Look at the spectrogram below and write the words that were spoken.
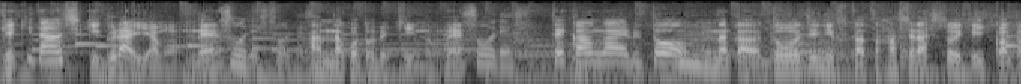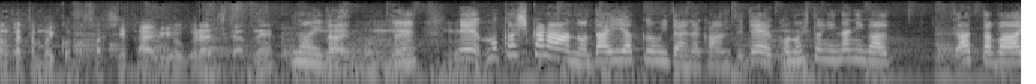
劇団四季ぐらいやもんね。そうですそうです。あんなことできんのね。そうです。って考えると、うん。なんか同時に2つ走らしといて1個あかんかったらもう1個とさせて帰るよぐらいしかねないでないすもんね。もんね。うん。で昔からあの代役みたいな感じでこの人に何があった場合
